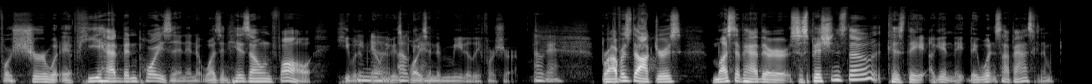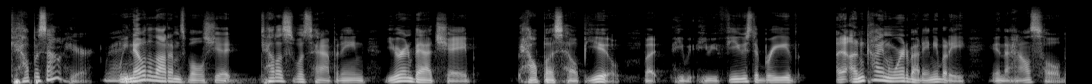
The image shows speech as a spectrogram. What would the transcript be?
for sure would. If he had been poisoned and it wasn't his own fault, he would have known he was Okay. poisoned immediately for sure. Okay. Bravo's doctors must have had their suspicions though, because they again they, they wouldn't stop asking him, "Help us out here. We Right. know the laudanum's bullshit. Tell us what's happening. You're in bad shape. Help us help you." But he he refused to breathe an unkind word about anybody in the household,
